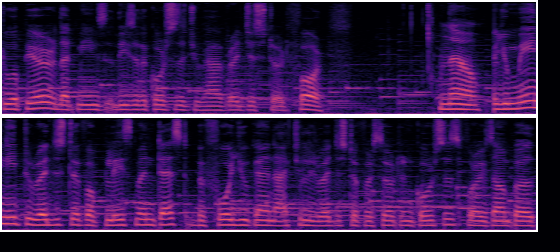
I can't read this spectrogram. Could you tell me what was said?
to appear. That means these are the courses that you have registered for now you may need to register for placement test before you can actually register for certain courses. For example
